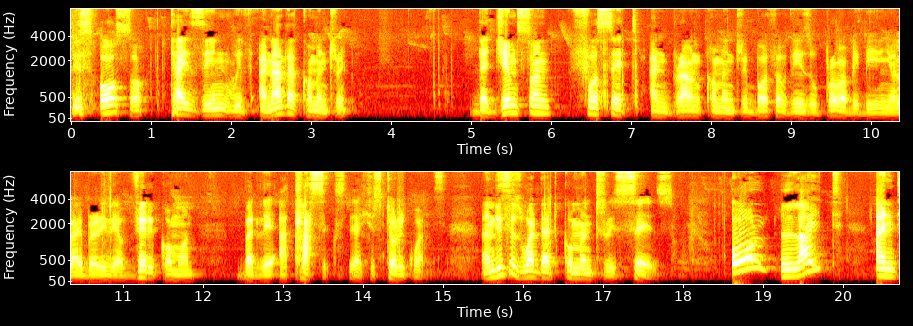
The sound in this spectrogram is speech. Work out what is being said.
This also ties in with another commentary, the Jamieson, Fausset, and Brown commentary. Both of these will probably be in your library. They are very common but they are classics, they are historic ones. And this is what that commentary says All light and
